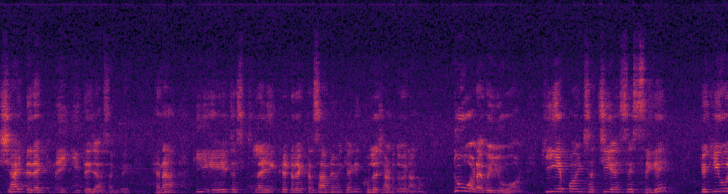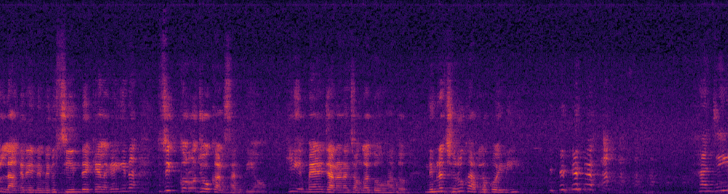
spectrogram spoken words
ਸ਼ਾਇਦ ਡਾਇਰੈਕਟ ਨਹੀਂ ਕੀਤੇ ਜਾ ਸਕਦੇ, ਹੈ ਨਾ? ਕਿ ਇਹ ਜਸਟ ਲਾਈਕ ਡਾਇਰੈਕਟਰ ਸਾਹਿਬ ਨੇ ਵੀ ਕਿਹਾ ਕਿ ਖੁੱਲਾ ਛੱਡ ਦਿਓ ਇਹਨਾਂ ਨੂੰ। ਡੂ ਵਟਐਵਰ ਯੂ ਵਾਂਟ ਕਿ ਇਹ ਪੁਆਇੰਟ ਸੱਚੀ ਐਸੇ ਸੀਗੇ? ਕਿਉਂਕਿ ਉਹ ਲੱਗ ਰਹੇ ਨੇ, ਮੈਨੂੰ ਸੀਨ ਦੇਖ ਕੇ ਲੱਗੇ ਕਿ ਨਾ, ਤੁਸੀਂ ਕਰੋ ਜੋ ਕਰ ਸਕਦੀਆਂ ਹੋ, ਕਿ ਮੈਂ ਜਾਣਨਾ ਚਾਹੂੰਗਾ ਦੋਹਾਂ ਤੋਂ। ਨਿਮਰਤ, ਸ਼ੁਰੂ ਕਰ ਲਓ, ਕੋਈ ਨਹੀਂ। ਹਾਂਜੀ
